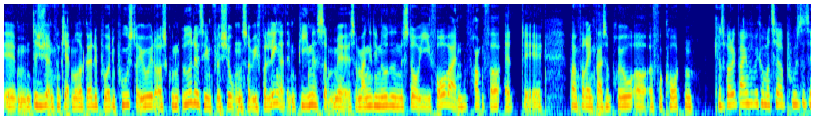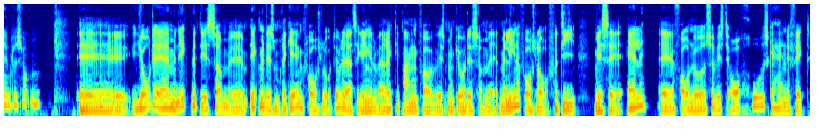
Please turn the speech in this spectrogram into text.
Øhm, det synes jeg er en forkert måde at gøre det på, og det puster jo et også kunne yde det til inflationen, så vi forlænger den pine, som, øh, som mange af de nødlidende står i i forvejen, frem for, at, øh, frem for rent faktisk at prøve at, at forkorte den. Kasper, er du ikke bange for, at vi kommer til at puste til inflationen? Øh, jo, det er men ikke med det, som, øh, ikke med det, som regeringen foreslår. Det vil jeg til gengæld være rigtig bange for, hvis man gjorde det, som øh, Malena foreslår. Fordi hvis øh, alle øh, får noget, så hvis det overhovedet skal have en effekt,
